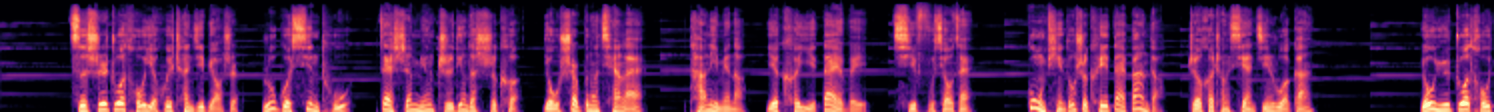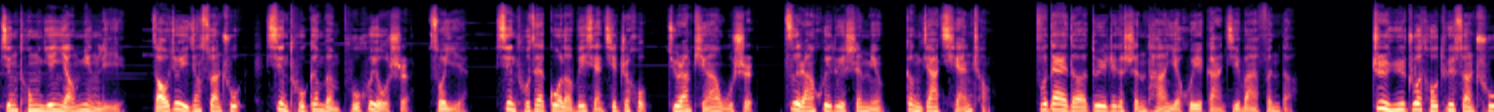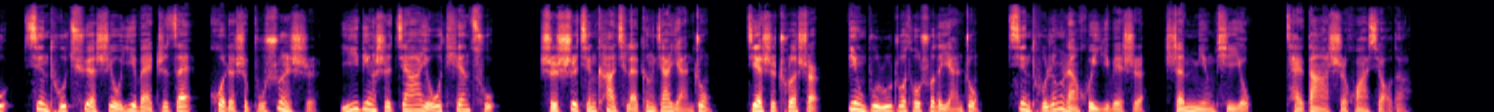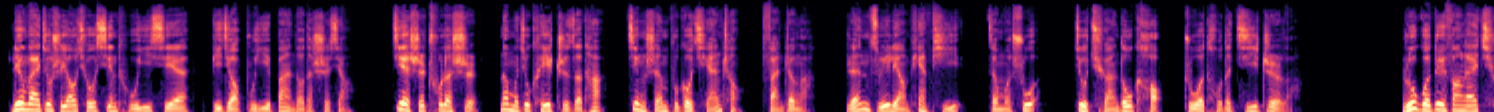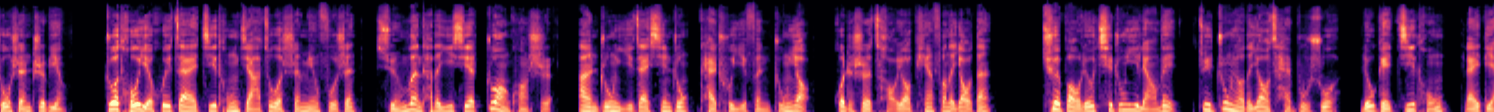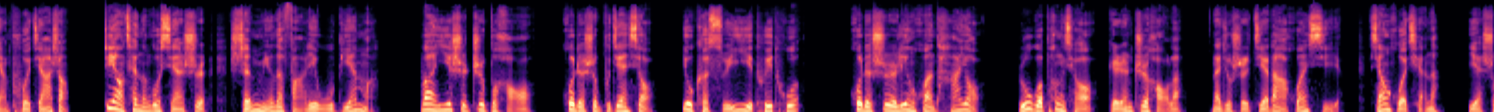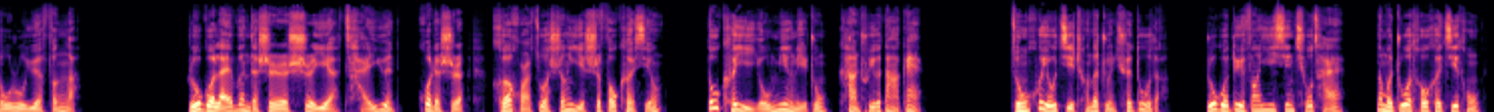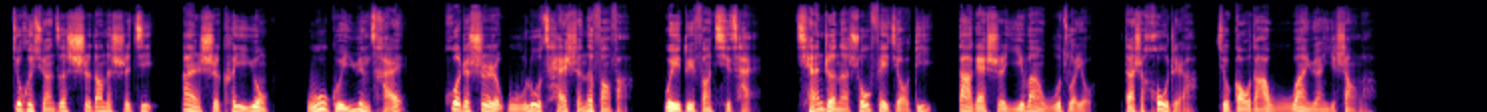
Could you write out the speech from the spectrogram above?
此时桌头也会趁机表示，如果信徒在神明指定的时刻有事不能前来，坛里面呢也可以代为祈福消灾，贡品都是可以代办的，折合成现金若干。由于桌头精通阴阳命理，早就已经算出信徒根本不会有事，所以。信徒在过了危险期之后，居然平安无事，自然会对神明更加虔诚，附带的对这个神坛也会感激万分的。至于桌头推算出信徒确实有意外之灾或者是不顺时，一定是加油添醋，使事情看起来更加严重。届时出了事儿，并不如桌头说的严重，信徒仍然会以为是神明庇佑，才大事化小的。另外就是要求信徒一些比较不易办到的事项，届时出了事。那么就可以指责他敬神不够虔诚。反正啊，人嘴两片皮，怎么说就全都靠桌头的机智了。如果对方来求神治病，桌头也会在鸡童假作神明附身询问他的一些状况时，暗中已在心中开出一份中药或者是草药偏方的药单，却保留其中一两味最重要的药材不说，留给鸡童来点破加上，这样才能够显示神明的法力无边嘛。万一是治不好，或者是不见效，又可随意推脱，或者是另换他药。如果碰巧给人治好了，那就是皆大欢喜，香火钱呢也收入月丰了。如果来问的是事业、财运，或者是合伙做生意是否可行，都可以由命理中看出一个大概，总会有几成的准确度的。如果对方一心求财，那么桌头和鸡童就会选择适当的时机，暗示可以用五鬼运财。或者是五路财神的方法为对方祈财，前者呢收费较低，大概是一万五左右，但是后者呀就高达五万元以上了。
